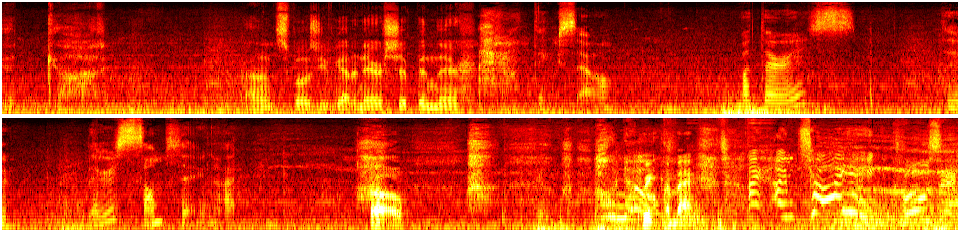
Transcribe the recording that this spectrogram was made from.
Good God. I don't suppose you've got an airship in there? I don't think so. But there is. There, there is something. I, Uh oh. oh no! Quick, come back. I, I'm trying. Close it!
